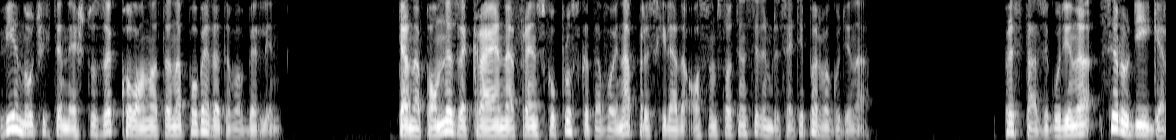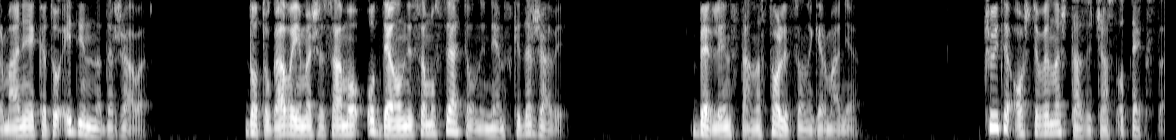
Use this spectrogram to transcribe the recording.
вие научихте нещо за колоната на победата в Берлин. Тя напомня за края на Френско-пруската война през 1871 година. През тази година се роди и Германия като единна държава. До тогава имаше само отделни самостоятелни немски държави. Берлин стана столица на Германия. Чуйте още веднъж тази част от текста.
